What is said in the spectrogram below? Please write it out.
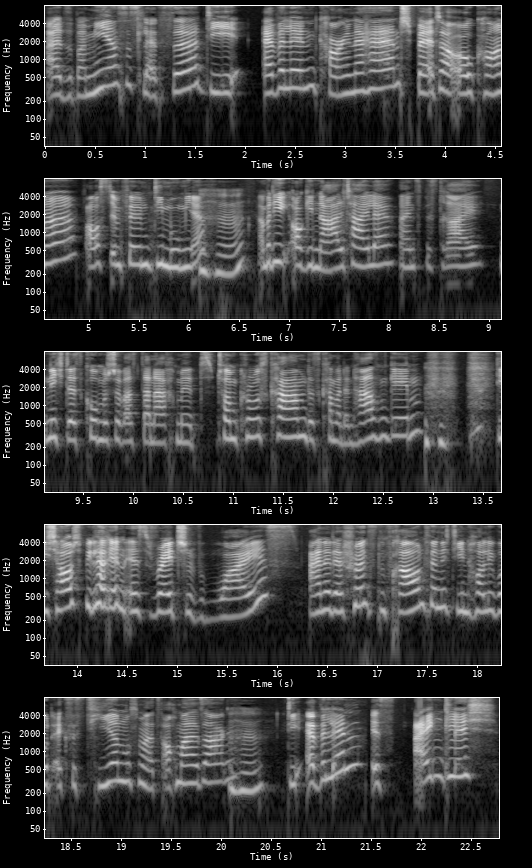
Also bei mir ist das letzte die Evelyn Carnahan, später O'Connor aus dem Film Die Mumie. Aber die Originalteile 1 bis 3. Nicht das Komische, was danach mit Tom Cruise kam, das kann man den Hasen geben. die Schauspielerin ist Rachel Weisz. Eine der schönsten Frauen, finde ich, die in Hollywood existieren, muss man jetzt auch mal sagen. Die Evelyn ist eigentlich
